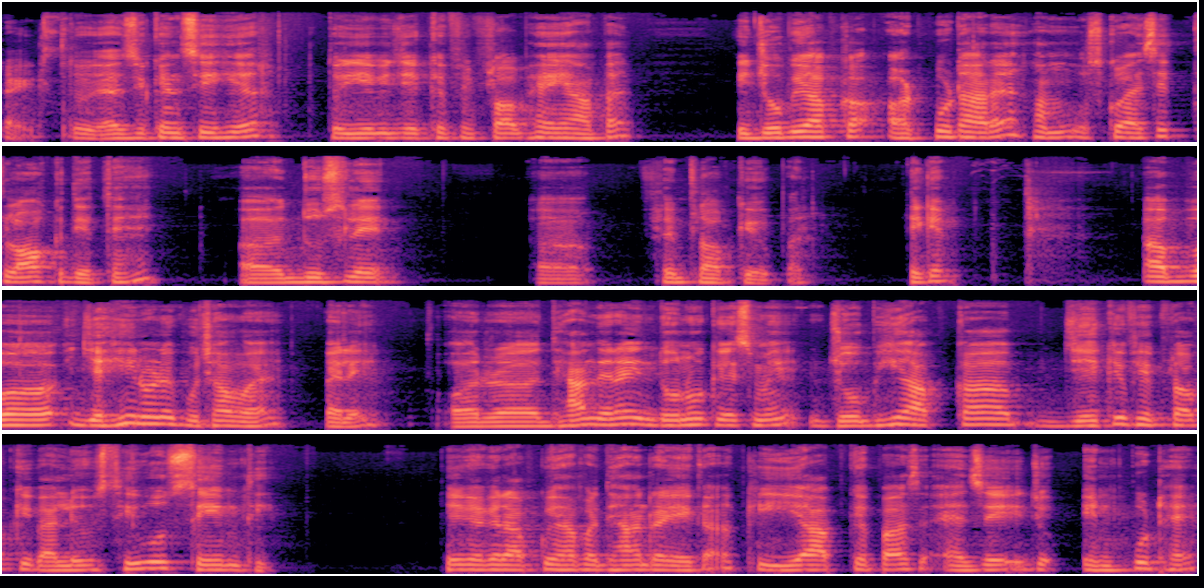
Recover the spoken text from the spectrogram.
राइट तो as you can see here तो ये भी जेके फ्लिप फ्लॉप है यहाँ पर, कि जो भी आपका आउटपुट आ रहा है, हम उसको ऐसे क्लॉक देते हैं दूसरे फ्लिप फ्लॉप के ऊपर, ठीक है? अब यही इन्होंने पूछा हुआ है पहले, और ध्यान देना इन दोनों केस में जो भी आपका जे के फ्लिप फ्लॉप की वैल्यूज़ थी वो सेम थी। ठीक है, अगर आपको यहाँ पर ध्यान रहेगा कि ये आपके पास एज ए जो इनपुट है,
